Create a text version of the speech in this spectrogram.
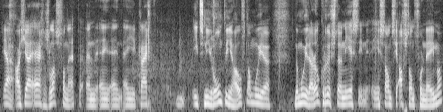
ja, als jij ergens last van hebt en, en, en, en je krijgt iets niet rond in je hoofd, dan moet je, dan moet je daar ook rustig in eerste in- instantie afstand voor nemen.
